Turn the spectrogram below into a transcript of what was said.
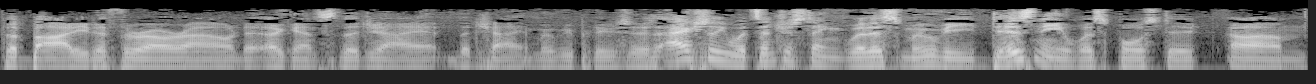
the body to throw around against the giant the giant movie producers. Actually, what's interesting with this movie, Disney was supposed to um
